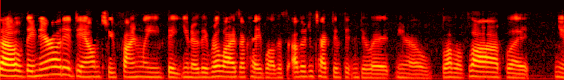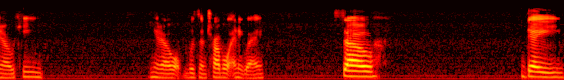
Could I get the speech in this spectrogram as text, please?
So they narrowed it down to finally they, you know, they realized, okay, well, this other detective didn't do it, you know, blah blah blah, but you know, he you know, was in trouble anyway. So they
